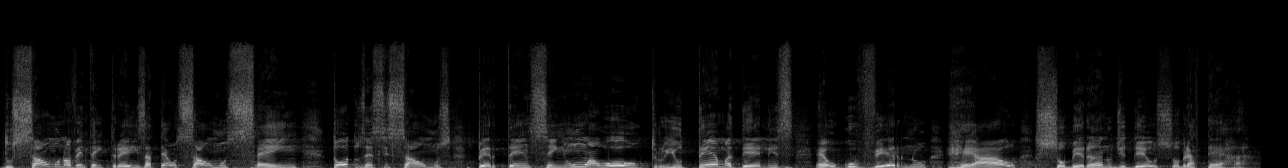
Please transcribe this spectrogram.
do Salmo 93 até o Salmo 100, todos esses salmos pertencem um ao outro e o tema deles é o governo real, soberano de Deus sobre a terra.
